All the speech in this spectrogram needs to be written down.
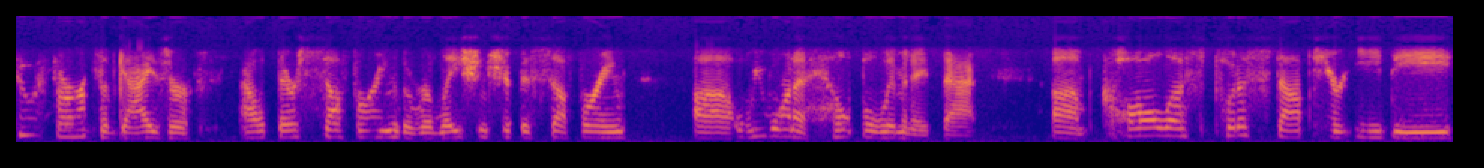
two thirds of guys are out there suffering. The relationship is suffering. Uh, we want to help eliminate that. Um, call us, put a stop to your ED.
